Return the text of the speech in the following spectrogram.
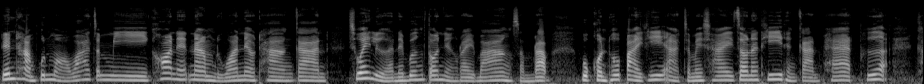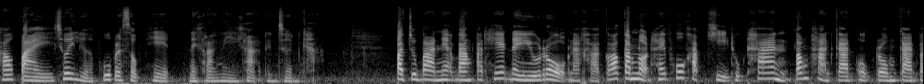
เรียนถามคุณหมอว่าจะมีข้อแนะนำหรือว่าแนวทางการช่วยเหลือในเบื้องต้นอย่างไรบ้างสำหรับบุคคลทั่วไปที่อาจจะไม่ใช่เจ้าหน้าที่ทางการแพทย์ เพื่อเข้าไปช่วยเหลือผู้ประสบเหตุในครั้งนี้ค่ะเรียนเชิญค่ะ ปัจจุบันเนี่ยบางประเทศในยุโรปนะคะ ก็กำหนดให้ผู้ขับขี่ทุกท่านต้องผ่านการอบรมการป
